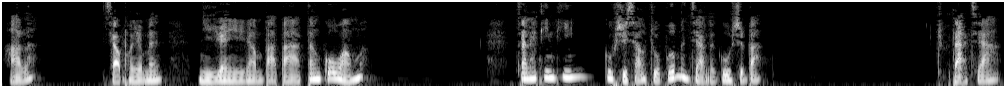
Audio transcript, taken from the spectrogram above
好了，小朋友们，你愿意让爸爸当国王吗？再来听听故事小主播们讲的故事吧。祝大家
